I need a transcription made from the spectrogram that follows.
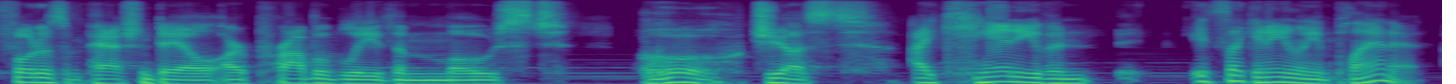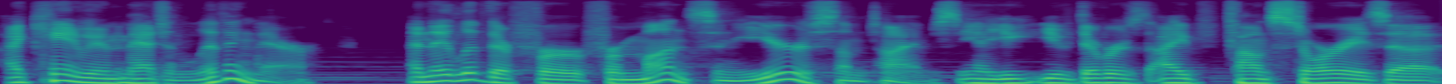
photos of passchendaele are probably the most oh just i can't even it's like an alien planet. I can't even imagine living there and they live there for for months and years sometimes. You know you, you there was i found stories uh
